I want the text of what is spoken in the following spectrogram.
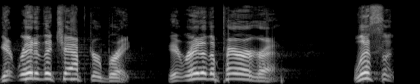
Get rid of the chapter break, get rid of the paragraph. Listen.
